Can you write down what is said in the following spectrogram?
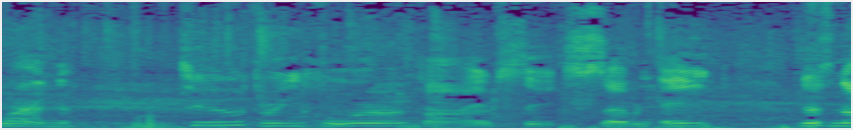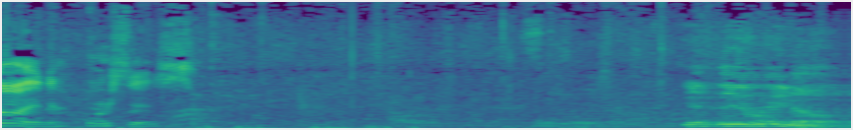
One, two, three, four, five, six, seven, eight. There's nine horses. In the arena,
